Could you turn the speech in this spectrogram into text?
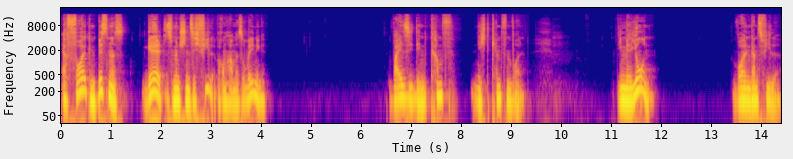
Erfolg im Business, Geld, das wünschen sich viele. Warum haben wir so wenige? Weil sie den Kampf nicht kämpfen wollen. Die Millionen wollen ganz viele.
